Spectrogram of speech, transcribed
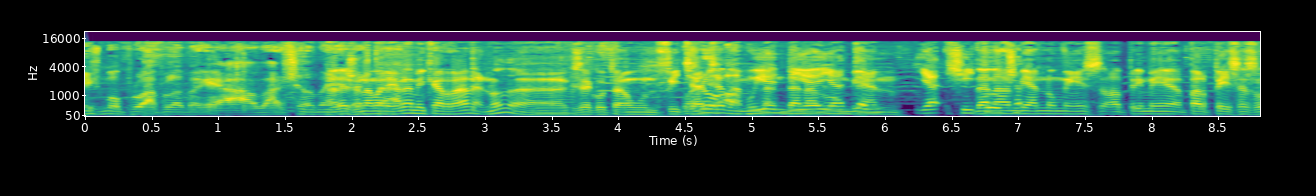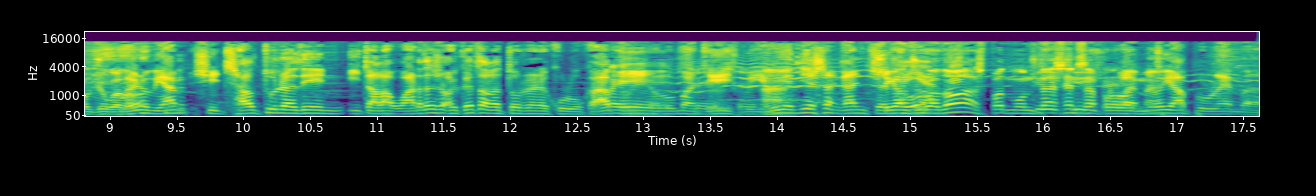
és molt probable, perquè ah, el Barça... el Ara és una està- manera una mica rara, no?, d'executar un fitxatge, Bueno, d'anar ja enviant, ten- ja- si tu enviant només el primer per peces al jugador. Bueno, aviam, si et salta una dent i te la guardes, oi que te la tornen a col·locar? Sí, és el sí, mateix. sí. Sí, Avui en dia o s'enganxa sigui, el jugador es pot muntar sense problema. No hi ha problema.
